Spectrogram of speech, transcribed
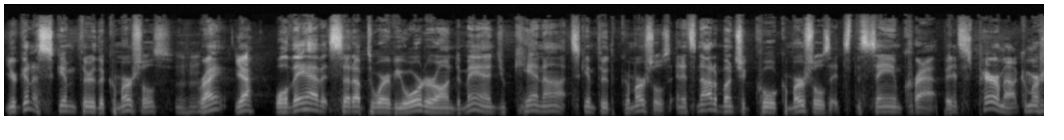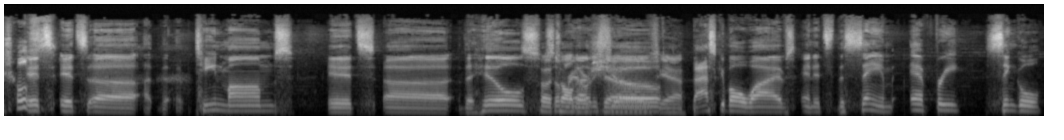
You're going to skim through the commercials, right? Yeah. Well, they have it set up to where if you order on demand, you cannot skim through the commercials, and it's not a bunch of cool commercials. It's the same crap. It's Paramount commercials. It's it's uh, Teen Moms. It's uh, The Hills. So it's all their shows, show, yeah. Basketball Wives, and it's the same every single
